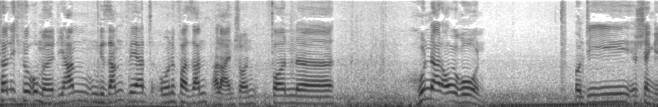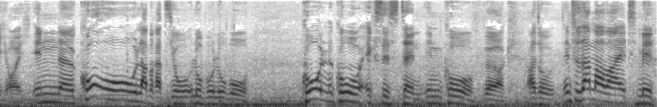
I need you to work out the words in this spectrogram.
völlig für Umme. Die haben einen Gesamtwert ohne Versand allein schon von äh, 100 Euro. Und die schenke ich euch in äh, Kollaboration, Lobo, Lobo, Co-Existent, in Co-Work. Also in Zusammenarbeit mit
